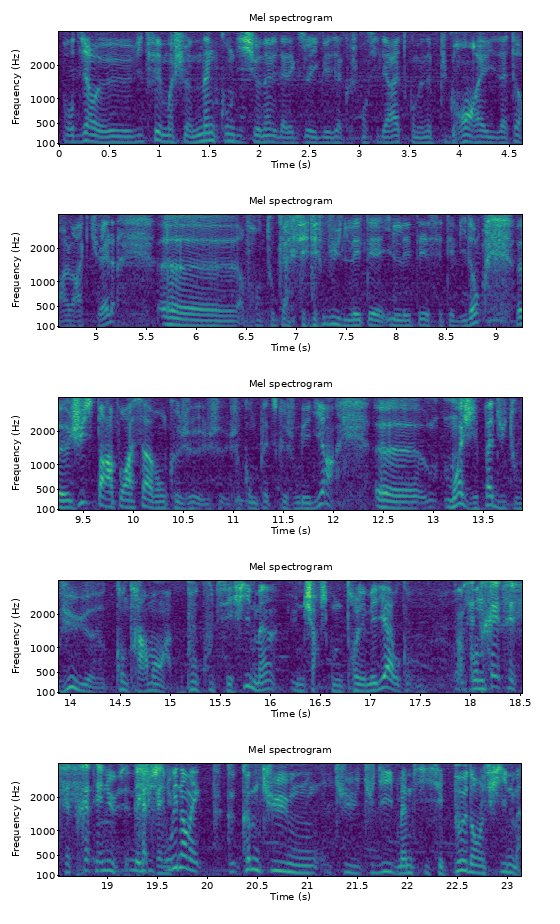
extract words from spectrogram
pour dire euh, vite fait, moi je suis un inconditionnel d'Alex de Iglesia que je considérais être comme un des plus grands réalisateurs à l'heure actuelle. Euh, enfin, en tout cas, c'était vu, il l'était, il l'était, c'est évident. Juste par rapport à ça, avant que je, complète ce que je voulais dire, moi j'ai pas du tout vu, contrairement à beaucoup de ces films, hein, une charge contre les médias. C'est très, très ténu. c'est mais très juste- ténu. oui, non, mais que- comme tu, tu, tu dis, même si c'est peu dans le film,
